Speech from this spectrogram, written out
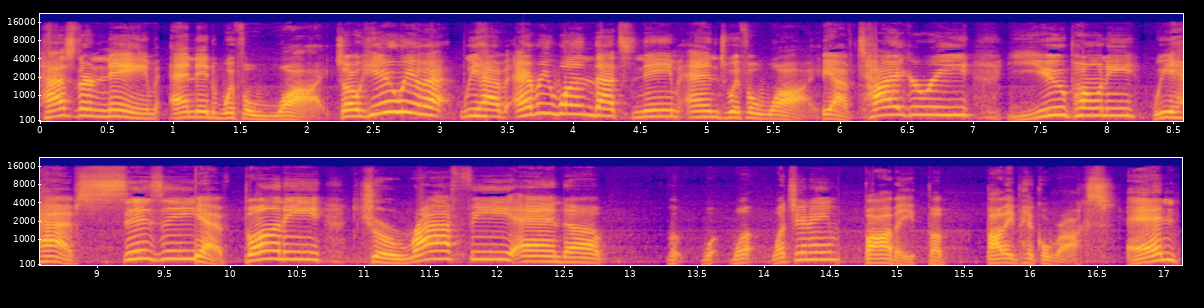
has their name ended with a Y. So here we have we have everyone that's name ends with a Y. We have Tigery, You Pony, we have Sizzy, we have Bunny, Giraffe, and uh, what, what what's your name? Bobby, but Bobby Pickle Rocks. And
